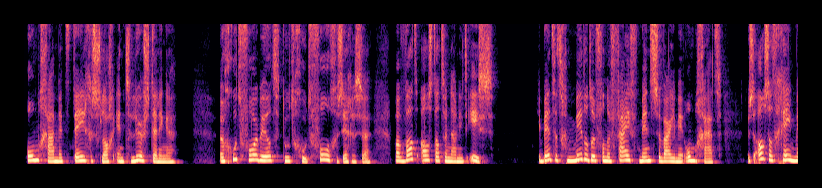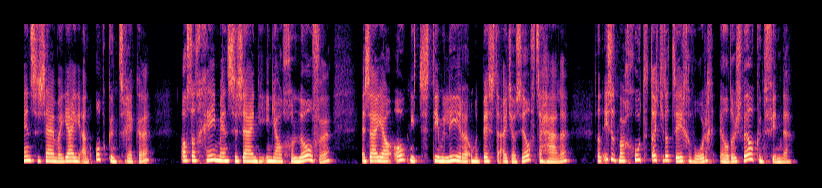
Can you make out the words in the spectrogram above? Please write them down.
Omgaan met tegenslag en teleurstellingen. Een goed voorbeeld doet goed volgen, zeggen ze. Maar wat als dat er nou niet is? Je bent het gemiddelde van de vijf mensen waar je mee omgaat. Dus als dat geen mensen zijn waar jij je aan op kunt trekken, als dat geen mensen zijn die in jou geloven en zij jou ook niet stimuleren om het beste uit jouzelf te halen, dan is het maar goed dat je dat tegenwoordig elders wel kunt vinden.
